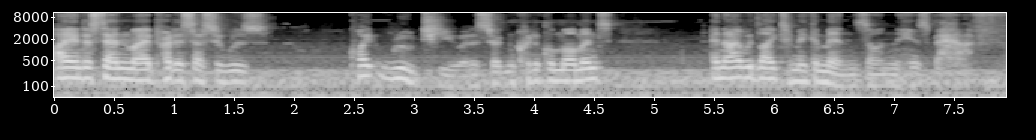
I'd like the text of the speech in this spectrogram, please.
I understand my predecessor was quite rude to you at a certain critical moment, and I would like to make amends on his behalf.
